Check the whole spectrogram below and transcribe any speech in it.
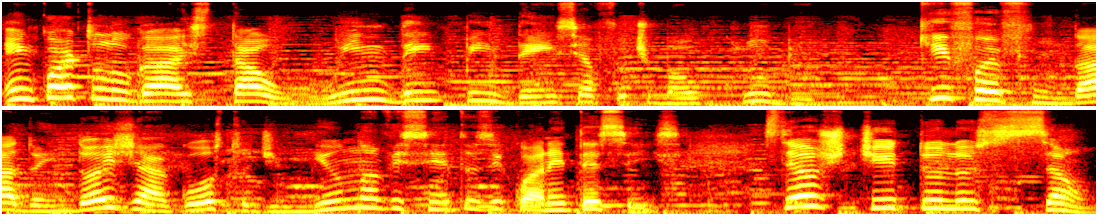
Em quarto lugar está o Independência Futebol Clube, que foi fundado em 2 de agosto de 1946. Seus títulos são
